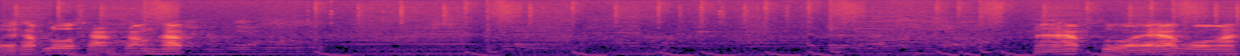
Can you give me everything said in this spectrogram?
วยครับโล่สามช่องครับ นะครับสวยครับผมมา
